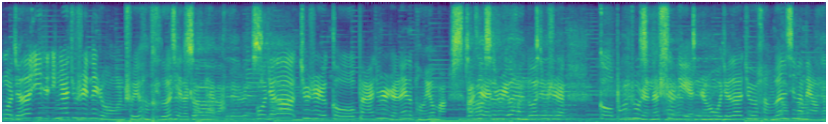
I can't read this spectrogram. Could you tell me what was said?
我觉得一直应该就是那种处于很和谐的状态吧。我觉得就是狗本来就是人类的朋友嘛，而且就是有很多就是狗帮助人的事例，然后我觉得就是很温馨的那样的。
